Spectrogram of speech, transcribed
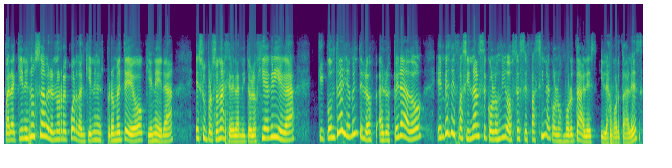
Para quienes no saben o no recuerdan quién es Prometeo, quién era, es un personaje de la mitología griega que contrariamente a lo esperado, en vez de fascinarse con los dioses, se fascina con los mortales y las mortales,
